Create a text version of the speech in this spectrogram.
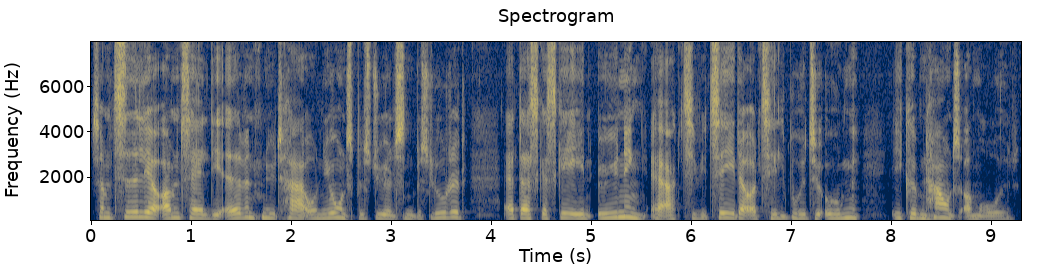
Som tidligere omtalt i Adventnyt har Unionsbestyrelsen besluttet, at der skal ske en øgning af aktiviteter og tilbud til unge i Københavnsområdet.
